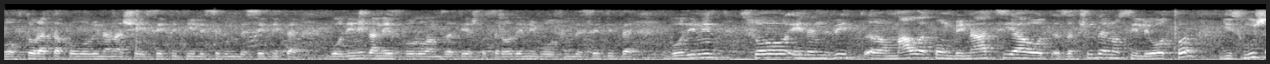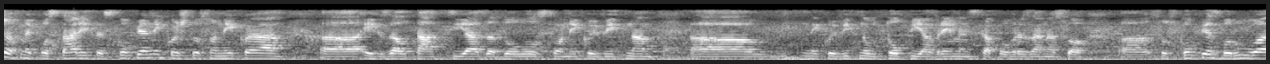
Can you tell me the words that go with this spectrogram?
во втората половина на 60-тите или 70-тите години, да не зборувам за тие што се родени во 80-тите години, со еден вид мала комбинација од зачуденост или отпор, ги слушавме по старите скопјани кои што со некоја екзалтација, задоволство, некој вид на некој вид на утопија временска поврзана со а, со Скопје зборува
